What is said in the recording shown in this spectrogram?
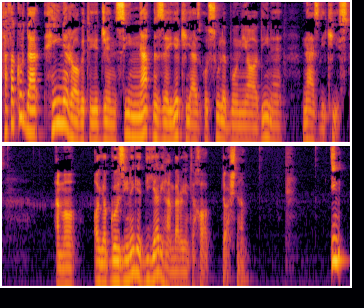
تفکر در حین رابطه جنسی نقض یکی از اصول بنیادین نزدیکی است. اما آیا گزینه دیگری هم برای انتخاب داشتم؟ این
